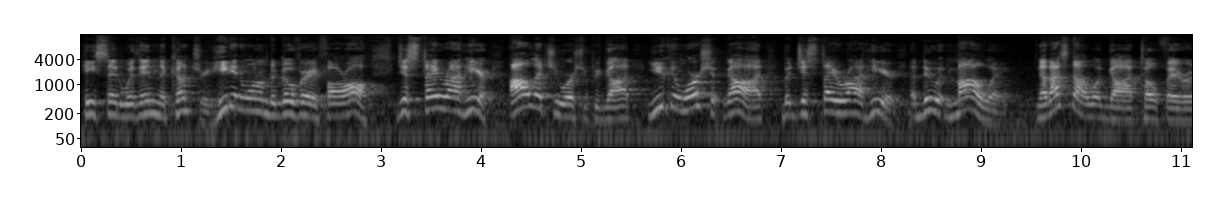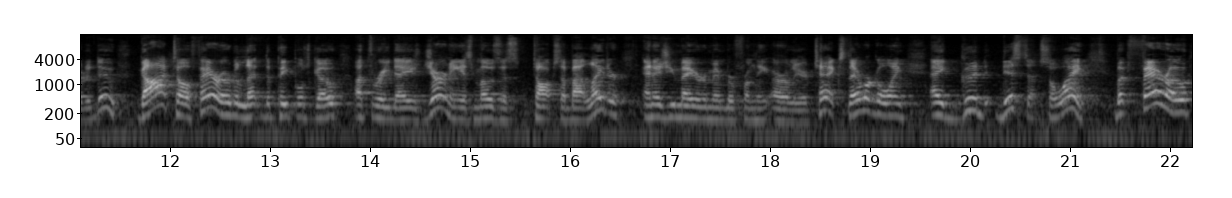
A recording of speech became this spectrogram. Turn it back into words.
He said within the country. He didn't want them to go very far off. Just stay right here. I'll let you worship your God. You can worship God, but just stay right here. Do it my way. Now, that's not what God told Pharaoh to do. God told Pharaoh to let the peoples go a three days journey, as Moses talks about later, and as you may remember from the earlier text. They were going a good distance away. But Pharaoh,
